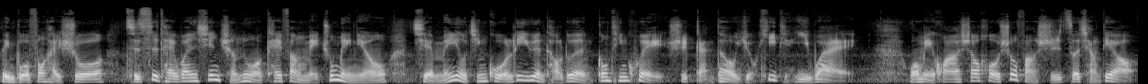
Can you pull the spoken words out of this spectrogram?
林柏峰还说，此次台湾先承诺开放美猪美牛，且没有经过立院讨论、公听会，是感到有一点意外。王美花稍后受访时则强调，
